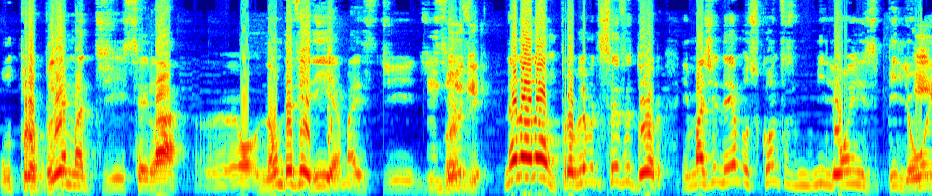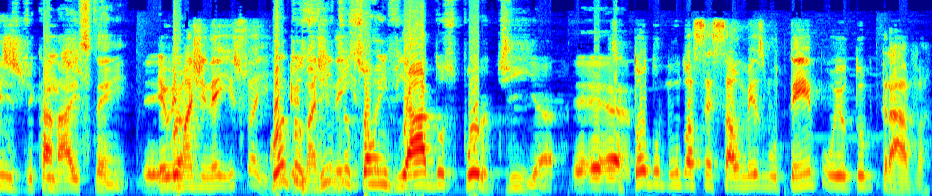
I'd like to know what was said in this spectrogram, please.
um problema de, sei lá, eh, não deveria, mas de. de Um bug? Não, não, não, problema de servidor. Imaginemos quantos milhões, bilhões Isso, de canais tem. Eh, Eu imaginei isso aí. Quantos vídeos isso são aí. enviados por dia? É, é, Se todo mundo acessar ao mesmo tempo, o YouTube trava.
